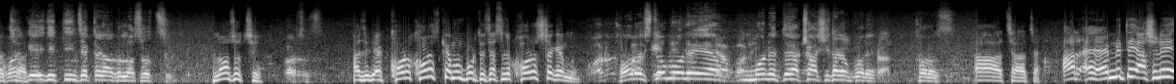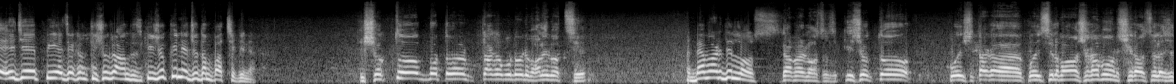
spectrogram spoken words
আচ্ছা এই যে তিন চার টাকা লস হচ্ছে। লস হচ্ছে? আচ্ছা খরচ খরচ কেমন পড়তেছে? আসলে খরচটা কেমন? খরচ তো মনে মনে তো একশো আশি টাকা পরে খরচ। আচ্ছা আচ্ছা। আর এমনিতে আসলে এই যে পেঁয়াজ এখন কৃষকরা আনতেছে কৃষক কি ন্যায্য দাম পাচ্ছে কিনা? কৃষক তো বর্তমান টাকা মোটামুটি ভালোই পাচ্ছে। ব্যবহারীদের লস টাকার লস আছে কৃষক তো কইছে টাকা কইছিল বারোশো টাকা মন সেটাও চলে আসে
